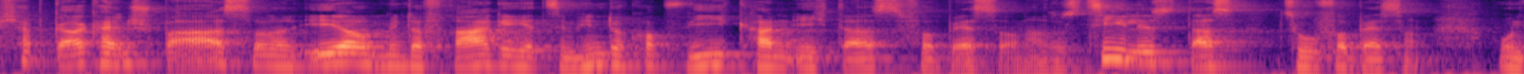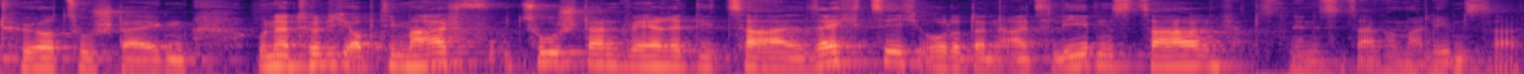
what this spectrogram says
ich habe gar keinen Spaß, sondern eher mit der Frage jetzt im Hinterkopf, wie kann ich das verbessern? Also das Ziel ist, das zu verbessern und höher zu steigen. Und natürlich Optimalzustand wäre die Zahl 60 oder dann als Lebenszahl, ich nenne es jetzt einfach mal Lebenszahl,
